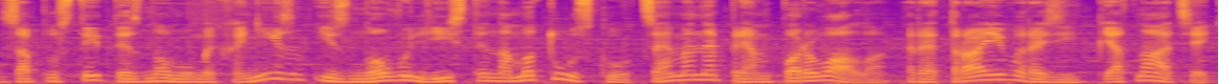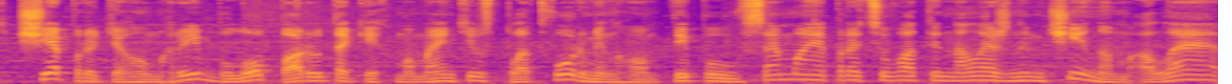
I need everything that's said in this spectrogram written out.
запустити знову механізм і знову лізти на мотузку. Це мене прям порвало. Ретраїв разів 15. Ще протягом гри було пару таких моментів з платформінгом. Типу, все має працювати належним чином, але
